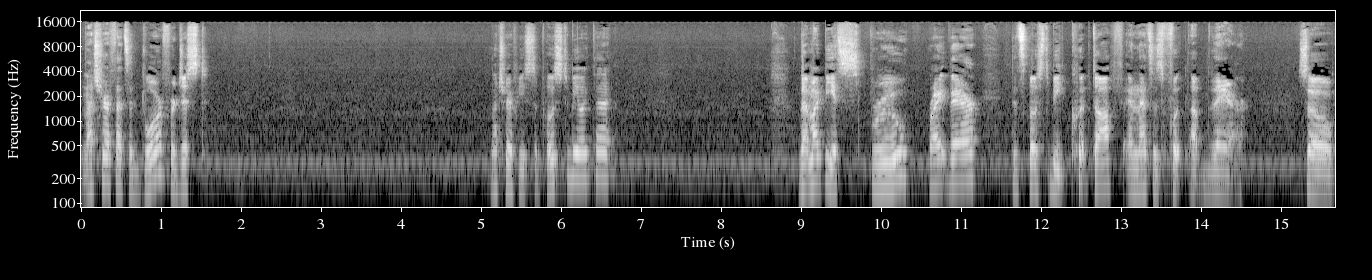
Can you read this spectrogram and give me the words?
not sure if that's a dwarf or just Not sure if he's supposed to be like that. That might be a sprue right there that's supposed to be clipped off, and that's his foot up there. So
